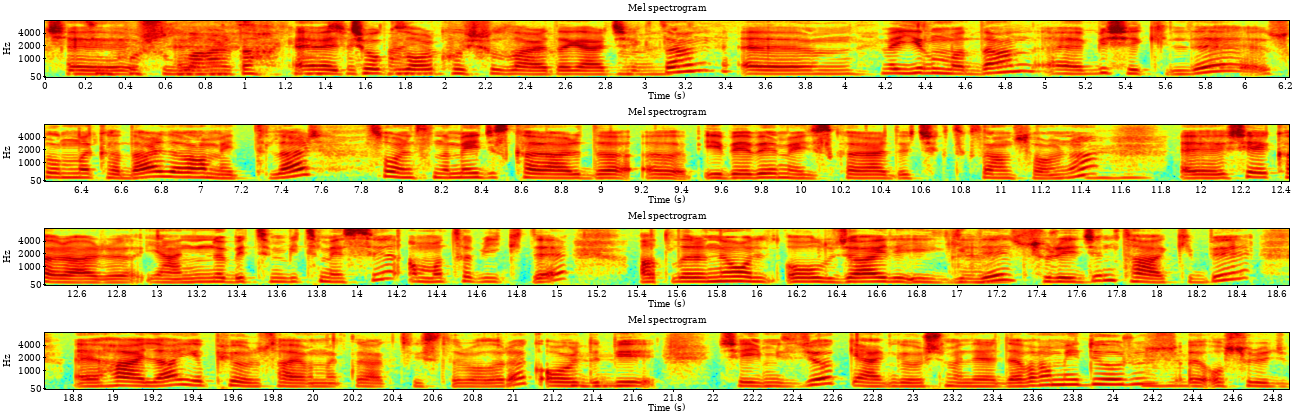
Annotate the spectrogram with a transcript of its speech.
Çetin ee, koşullarda. Evet, evet çok zor koşullarda gerçekten. Evet. Ee, ve yılmadan e, bir şekilde sonuna kadar devam ettiler. Sonrasında meclis kararı da e, İBB meclis kararı da çıktıktan sonra e, şey kararı yani nöbetin bitmesi ama tabii ki de atlara ne ol, olacağı ile ilgili evet. sürecin takibi e, hala yapıyoruz hayvan hakları aktivistleri olarak. Orada hı hı. bir şeyimiz yok. Yani görüşmelere devam ediyoruz. Hı hı. E, o süreci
